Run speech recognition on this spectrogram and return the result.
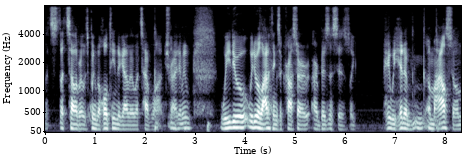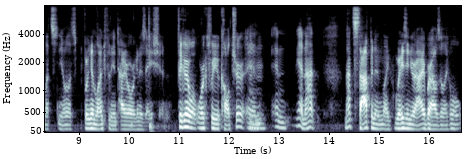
Let's let's celebrate. Let's bring the whole team together. Let's have lunch, right? Mhm. I mean, we do we do a lot of things across our our businesses, like hey, we hit a, a milestone. Let's you know, let's bring in lunch for the entire organization. Figure out what works for your culture, and Mm-hmm. and yeah, not not stopping and like raising your eyebrows and like, well,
